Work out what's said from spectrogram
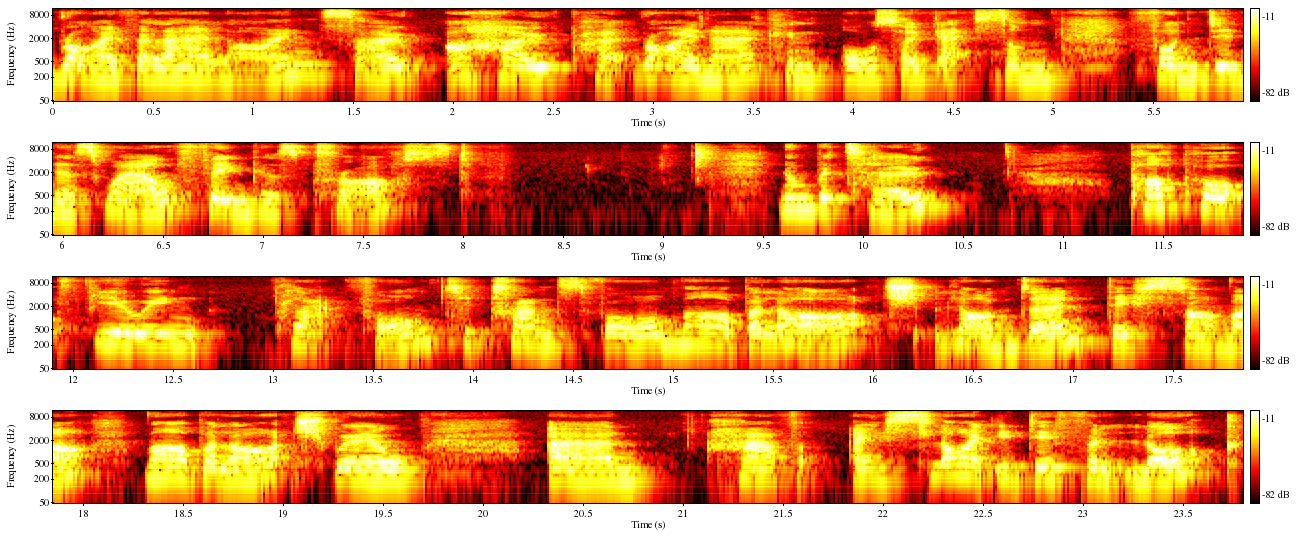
rival airlines so I hope Ryanair can also get some funding as well fingers crossed Number two, pop-up viewing platform to transform Marble Arch London this summer. Marble Arch will um, have a slightly different look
